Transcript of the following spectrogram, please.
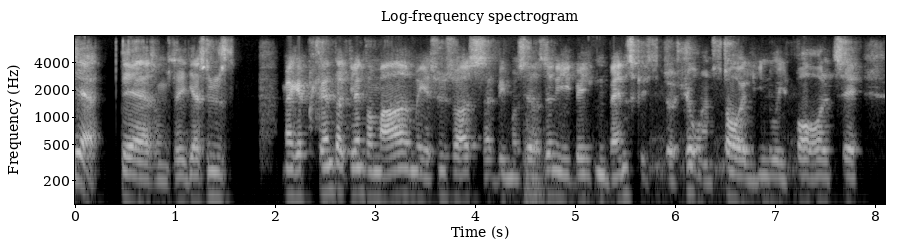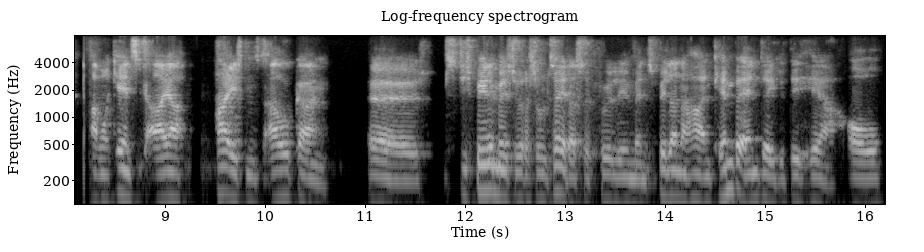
Ja, det er sådan set. Jeg synes, man kan klandre Glenn for meget, men jeg synes også, at vi må sætte os ind i, hvilken vanskelig situation han står i lige nu i forhold til amerikanske ejer, Heisens afgang, øh, de spillemæssige resultater selvfølgelig, men spillerne har en kæmpe andel i det her, og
